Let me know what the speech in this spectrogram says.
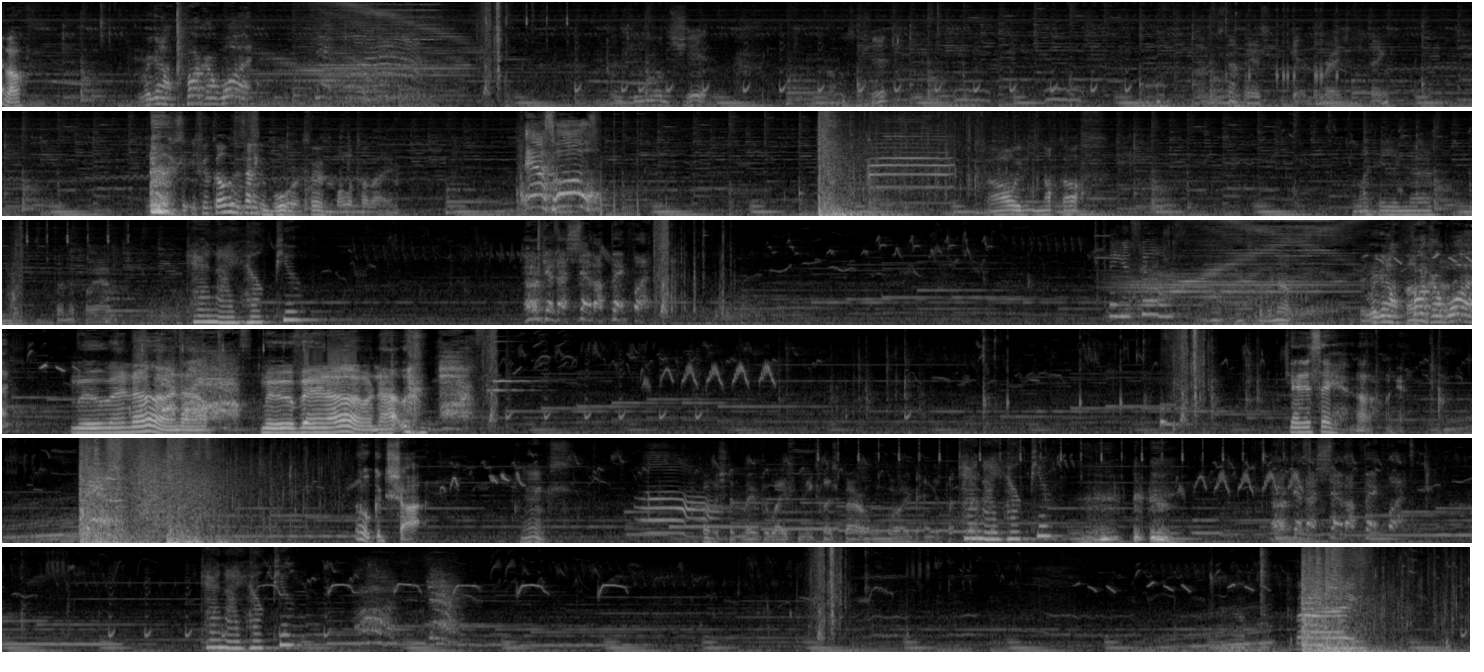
Hello. We're gonna fuck or what? Old shit. Old shit. Oh, he's down here getting the range of the thing. So if your goal is landing water, throw a Molotov at him. Asshole! Oh, he didn't knock off. Am I healing now? Don't know if I am. Can I help you? Who gives a shit about Bigfoot? See you soon. It's coming up. We're gonna fuck or that. what? Moving on now. Moving on now. Can I just say? Oh, okay. Oh, good shot. Thanks. Probably should have moved away from the close barrel before I ended that. Can I help you? Who gives a shit about Bigfoot? Can I help you? Oh, Goodbye.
